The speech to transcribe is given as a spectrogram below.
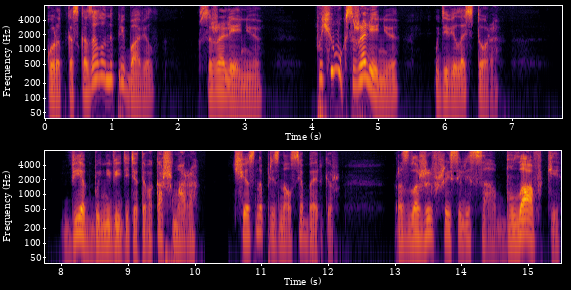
Коротко сказал он и прибавил. К сожалению. Почему к сожалению? Удивилась Тора. Век бы не видеть этого кошмара, честно признался Бергер. Разложившиеся леса, булавки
